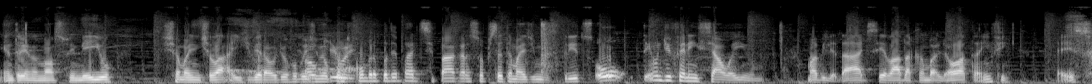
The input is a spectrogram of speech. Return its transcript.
entre aí no nosso e-mail, chama a gente lá, riveraudio.gmail.com pra poder participar, cara. Só precisa ter mais de mil inscritos. Ou tem um diferencial aí, um- uma habilidade, sei lá, da cambalhota, enfim. É isso.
